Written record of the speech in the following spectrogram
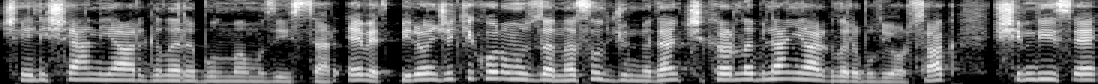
çelişen yargıları bulmamızı ister. Evet, bir önceki konumuzda nasıl cümleden çıkarılabilen yargıları buluyorsak, şimdi ise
